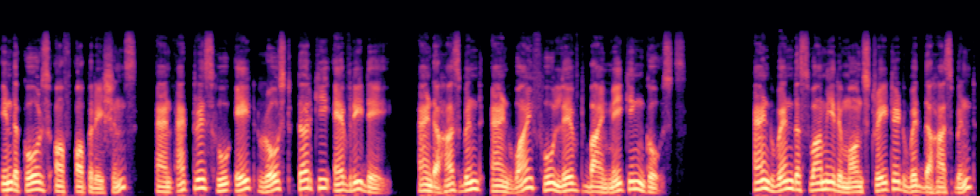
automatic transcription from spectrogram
in the course of operations, an actress who ate roast turkey every day, and a husband and wife who lived by making ghosts. And when the Swami remonstrated with the husband,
